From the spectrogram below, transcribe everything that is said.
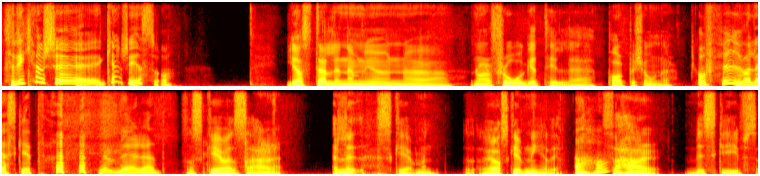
Så det kanske, kanske är så. Jag ställde nämligen eh, några frågor till eh, ett par personer. Och fy vad läskigt. nu blir jag rädd. Så skrev jag så här, eller skrev, men jag skrev ner det. Aha. Så här beskrivs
